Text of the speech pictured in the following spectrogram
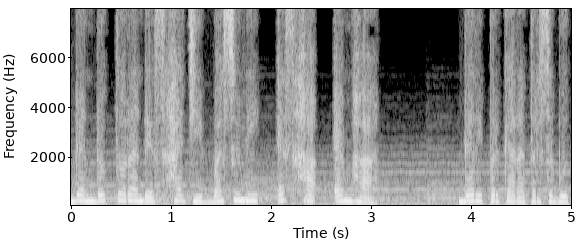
dan Dr. Andes Haji Basuni SH MH dari perkara tersebut,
